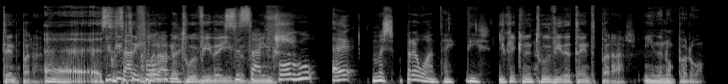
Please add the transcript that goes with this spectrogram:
tem de parar. Uh, e o que é que tem de parar na tua vida, Iva Cessar Domingos? fogo, é- mas para ontem, diz. E o que é que na tua vida tem de parar? E ainda não parou.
